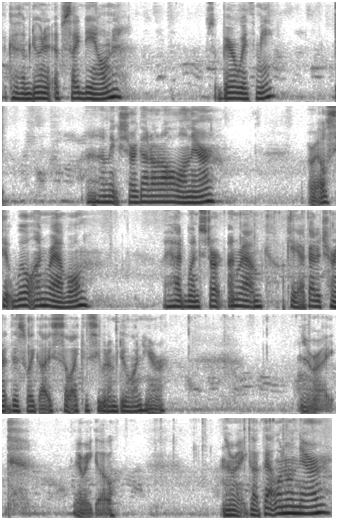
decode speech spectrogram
because I'm doing it upside down. So bear with me. Make sure I got it all on there or else it will unravel. I had one start unravel. Okay, I got to turn it this way, guys, so I can see what I'm doing here. All right. There we go. All right, got that one on there.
